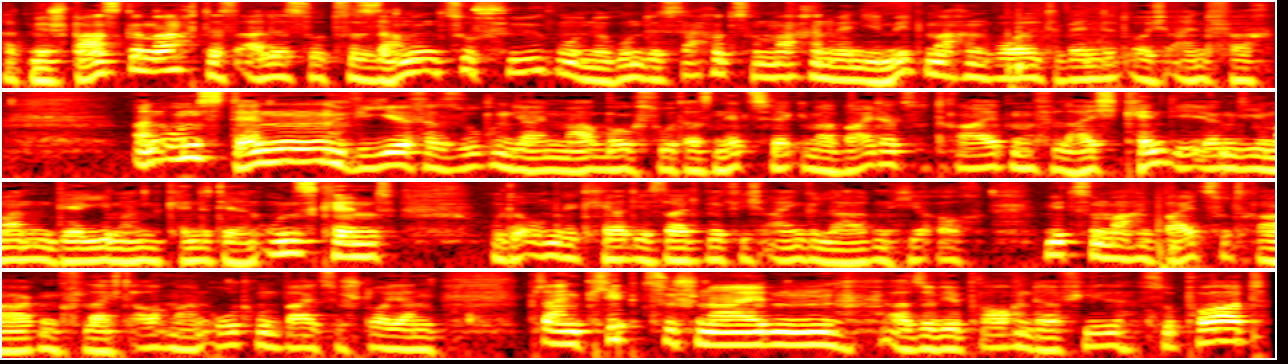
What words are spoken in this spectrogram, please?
Hat mir Spaß gemacht, das alles so zusammenzufügen und eine runde Sache zu machen. Wenn ihr mitmachen wollt, wendet euch einfach an uns, denn wir versuchen ja in Marburg so das Netzwerk immer weiter zu treiben. Vielleicht kennt ihr irgendjemanden, der jemanden kennt, der uns kennt oder umgekehrt. Ihr seid wirklich eingeladen, hier auch mitzumachen, beizutragen, vielleicht auch mal einen O-Ton beizusteuern, kleinen Clip zu schneiden. Also wir brauchen da viel Support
